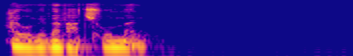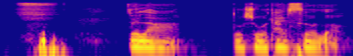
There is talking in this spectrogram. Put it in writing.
害我没办法出门。对啦，都是我太色了。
